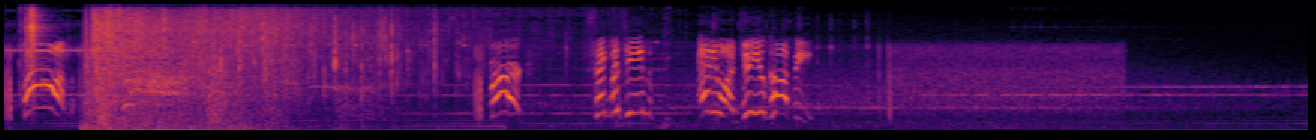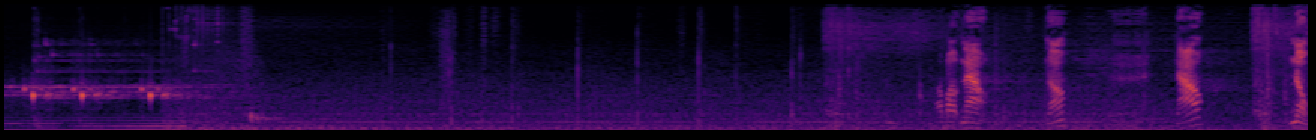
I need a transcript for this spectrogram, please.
Bomb! Berg! Sigma team! Anyone, do you copy? How about now? No? Now? No.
